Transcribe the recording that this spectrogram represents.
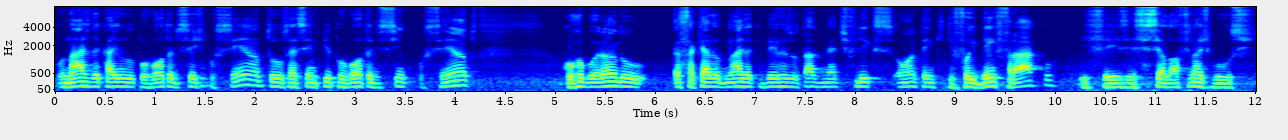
O Nasdaq caiu por volta de 6%, o S&P por volta de 5%, corroborando essa queda do Nasdaq veio o resultado do Netflix ontem, que foi bem fraco e fez esse sell-off nas bolsas.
